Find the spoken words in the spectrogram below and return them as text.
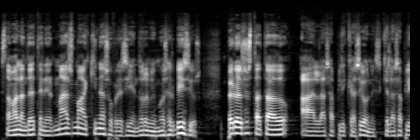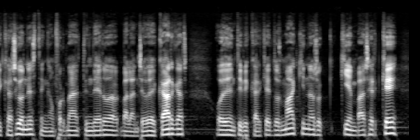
estamos hablando de tener más máquinas ofreciendo los mismos servicios. Pero eso está atado a las aplicaciones, que las aplicaciones tengan forma de atender o de balanceo de cargas o de identificar que hay dos máquinas o quién va a hacer qué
